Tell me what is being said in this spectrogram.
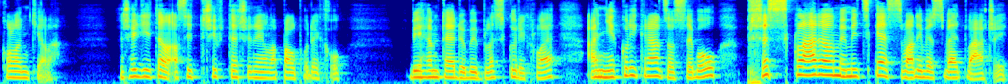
kolem těla. Ředitel asi tři vteřiny lapal po dechu. Během té doby blesku rychle a několikrát za sebou přeskládal mimické svaly ve své tváři.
